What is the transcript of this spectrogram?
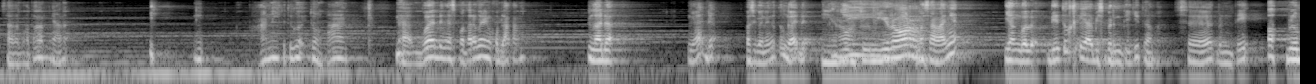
Starter motor nyala. Ih ini apaan nih? Gitu gue itu apaan? Nah gue dengan spontan gue nengok ke belakang. Nggak ada? Nggak ada pas gue nengok tuh nggak ada mirror tuh mirror masalahnya yang gue dia tuh kayak habis berhenti gitu apa set berhenti oh belum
